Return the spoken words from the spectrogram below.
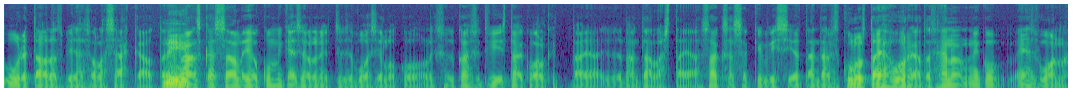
uudet autot pitäisi olla sähköautoja. Niin. Ranskassa oli joku, mikä se oli nyt se vuosiluku, oliko se 25 tai 30 tai jotain tällaista, ja Saksassakin vissi jotain tällaista. Kuulostaa ihan hurjalta, sehän on niin kuin ensi vuonna.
